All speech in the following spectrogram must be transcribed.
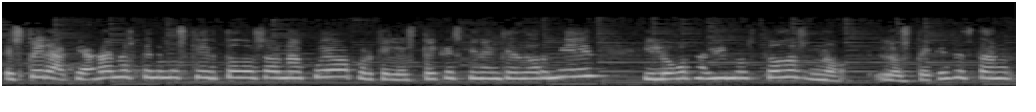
Espera, que ahora nos tenemos que ir todos a una cueva porque los peques tienen que dormir y luego salimos todos. No, los peques están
